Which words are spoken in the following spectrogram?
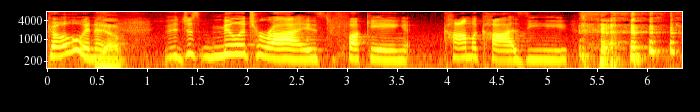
go and it- it just militarized fucking kamikaze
